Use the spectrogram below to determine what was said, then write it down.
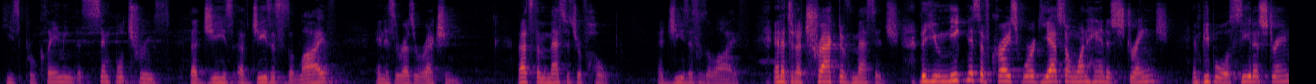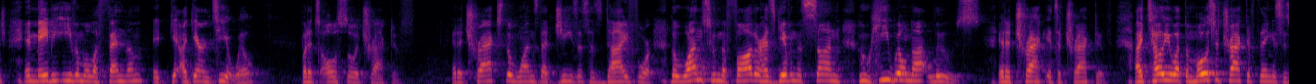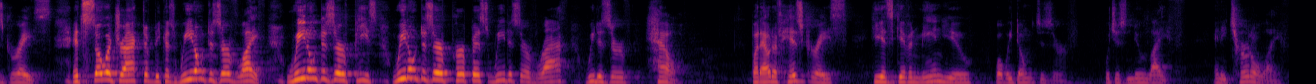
He's proclaiming the simple truth that Jesus, of Jesus is alive and his resurrection. That's the message of hope, that Jesus is alive. And it's an attractive message. The uniqueness of Christ's work, yes, on one hand, is strange and people will see it as strange, It maybe even will offend them. It, I guarantee it will, but it's also attractive. It attracts the ones that Jesus has died for, the ones whom the Father has given the Son, who he will not lose. It attract, it's attractive. I tell you what, the most attractive thing is his grace. It's so attractive because we don't deserve life. We don't deserve peace. We don't deserve purpose. We deserve wrath. We deserve hell. But out of his grace, he has given me and you what we don't deserve, which is new life and eternal life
